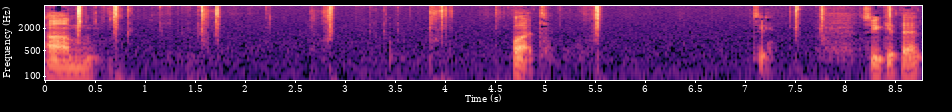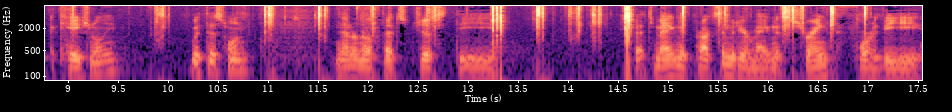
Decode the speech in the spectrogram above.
Um, but, see, so you get that occasionally with this one. And I don't know if that's just the, that's magnet proximity or magnet strength for the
